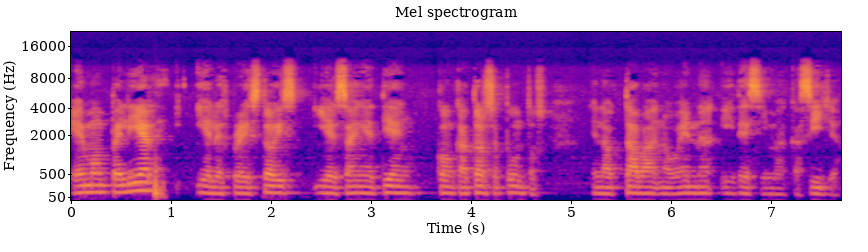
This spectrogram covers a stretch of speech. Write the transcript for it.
El Montpellier y el Stoics y el Saint Etienne con 14 puntos. En la octava, novena y décima casilla.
